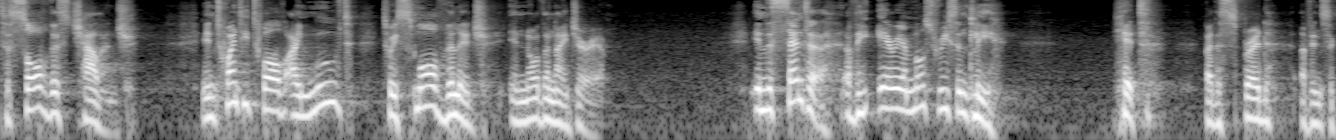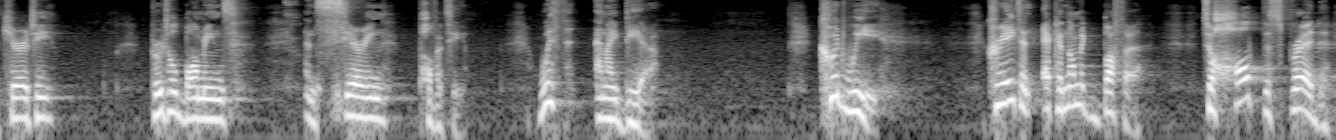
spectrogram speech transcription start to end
to solve this challenge, in 2012, I moved to a small village in northern Nigeria. In the center of the area most recently hit by the spread of insecurity, brutal bombings, and searing poverty, with an idea. Could we create an economic buffer to halt the spread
